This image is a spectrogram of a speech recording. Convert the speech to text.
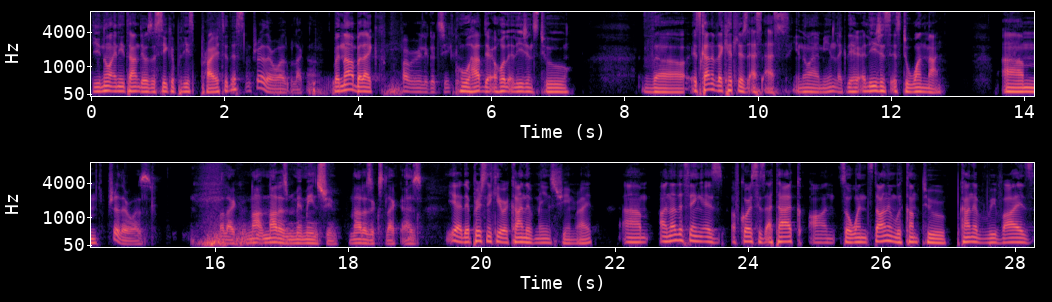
Do you know any time there was a secret police prior to this? I'm sure there was, but like, uh, But not, but like probably really good secret. who have their whole allegiance to the. It's kind of like Hitler's SS. You know what I mean? Like their allegiance is to one man. Um, I'm sure there was, but like not not as ma- mainstream, not as ex- like as yeah, the Persniki were kind of mainstream, right? Um, another thing is, of course, his attack on. So when Stalin would come to kind of revise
